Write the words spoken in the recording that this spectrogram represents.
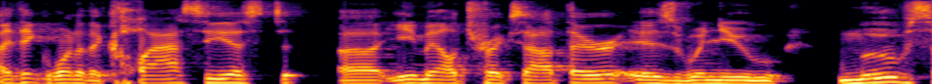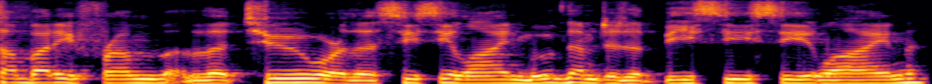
I think one of the classiest uh, email tricks out there is when you move somebody from the to or the CC line, move them to the BCC line,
